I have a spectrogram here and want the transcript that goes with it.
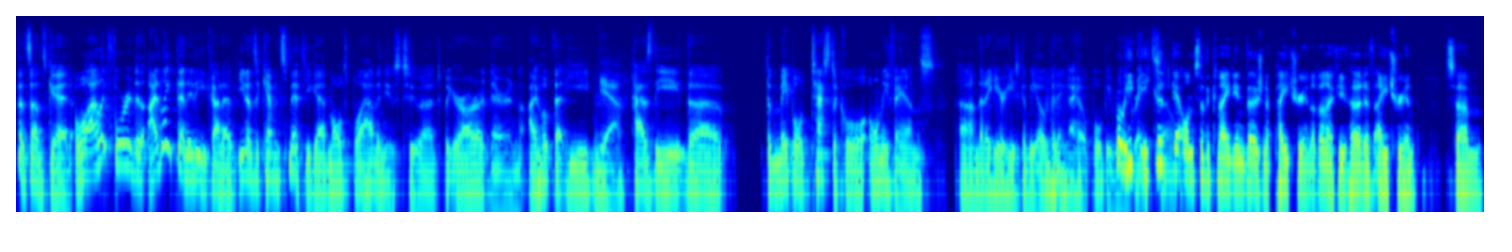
That sounds good. Well, I look forward to. I like that he kind of, you know, it's a Kevin Smith. You got multiple avenues to uh, to put your art out there, and I hope that he Yeah. has the the the maple testicle OnlyFans um, that I hear he's going to be opening. I hope will be really well, he, great. he could so. get onto the Canadian version of Patreon. I don't know if you've heard of Atrion. It's, um,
